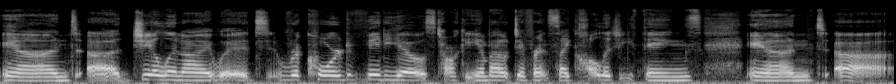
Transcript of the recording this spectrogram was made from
and uh, Jill and I would record videos talking about different psychology things, and uh,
